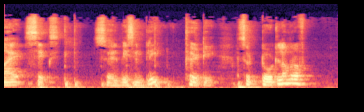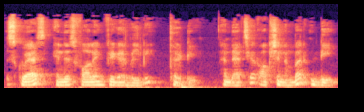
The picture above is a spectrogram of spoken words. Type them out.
by 6 so it will be simply 30 so total number of squares in this following figure will be 30 and that's your option number D.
